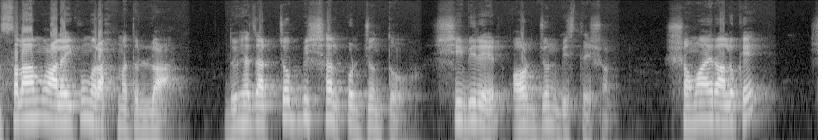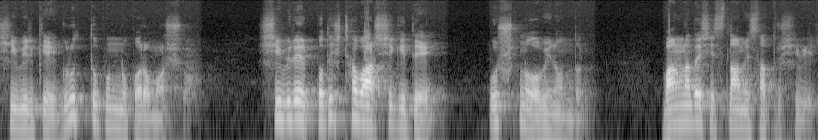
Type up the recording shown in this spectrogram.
আসসালামু আলাইকুম রহমতুল্লাহ। দুই হাজার চব্বিশ সাল পর্যন্ত শিবিরের অর্জন বিশ্লেষণ। সময়ের আলোকে শিবিরকে গুরুত্বপূর্ণ পরামর্শ। শিবিরের প্রতিষ্ঠা বার্ষিকীতে উষ্ণ অভিনন্দন। বাংলাদেশ ইসলামী ছাত্র শিবির।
